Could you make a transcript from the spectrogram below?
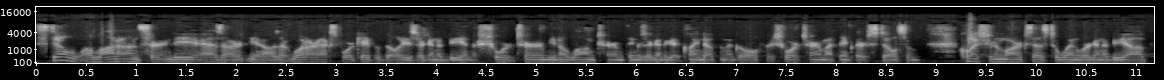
still a lot of uncertainty as our, you know, what our export capabilities are going to be in the short term. You know, long term things are going to get cleaned up in the Gulf. But short term, I think there's still some question marks as to when we're going to be up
